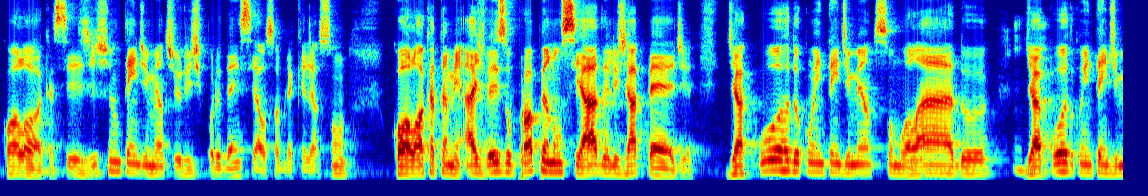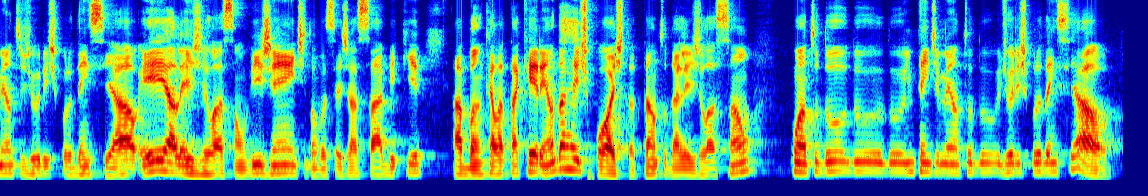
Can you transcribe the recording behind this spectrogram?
coloca. Se existe um entendimento jurisprudencial sobre aquele assunto, coloca também. Às vezes o próprio enunciado ele já pede, de acordo com o entendimento simulado, uhum. de acordo com o entendimento jurisprudencial e a legislação vigente. Então você já sabe que a banca ela está querendo a resposta tanto da legislação quanto do, do, do entendimento do jurisprudencial.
